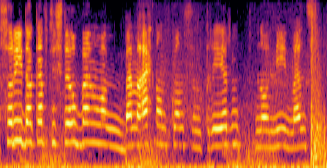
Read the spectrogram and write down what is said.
Sorry dat ik even stil ben, want ik ben me echt aan het concentreren. Nog niet, mensen.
